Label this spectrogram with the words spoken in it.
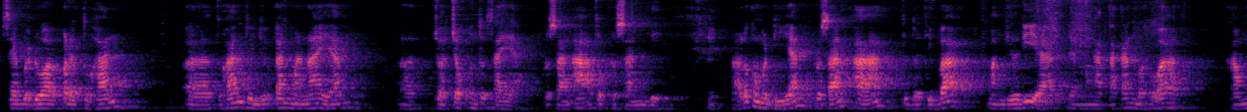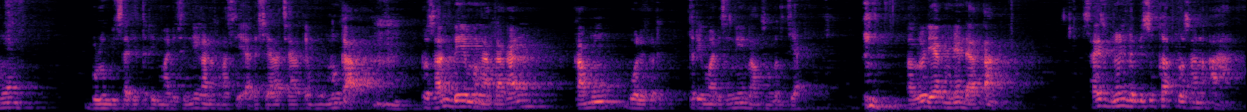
Saya berdoa kepada Tuhan, eh, Tuhan tunjukkan mana yang eh, cocok untuk saya, perusahaan A atau perusahaan B. Lalu kemudian perusahaan A tiba-tiba manggil dia dan mengatakan bahwa kamu belum bisa diterima di sini karena masih ada syarat-syarat yang belum lengkap. Hmm. Perusahaan B mengatakan kamu boleh terima di sini langsung kerja. Lalu dia kemudian datang. Saya sebenarnya lebih suka perusahaan A.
